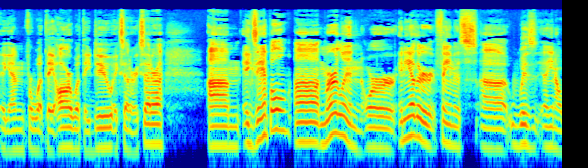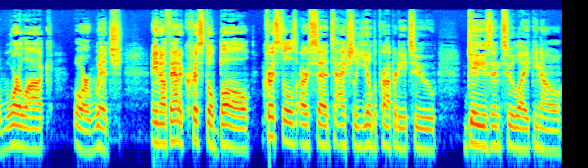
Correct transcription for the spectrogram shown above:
again for what they are, what they do, etc., etc. Um, example: uh, Merlin or any other famous uh, wiz, you know, warlock or witch. You know, if they had a crystal ball, crystals are said to actually yield the property to gaze into, like, you know,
